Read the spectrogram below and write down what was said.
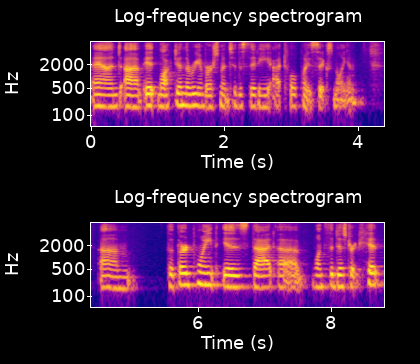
And uh, it locked in the reimbursement to the city at 12.6 million. Um, The third point is that uh, once the district hit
